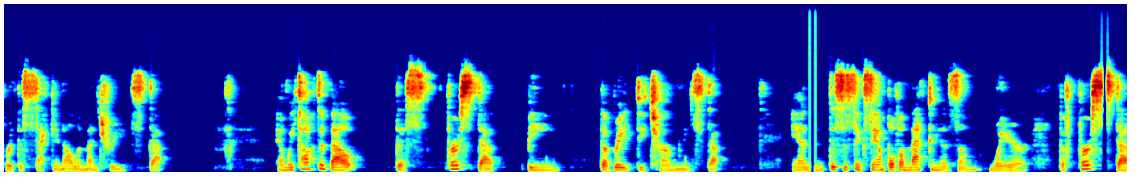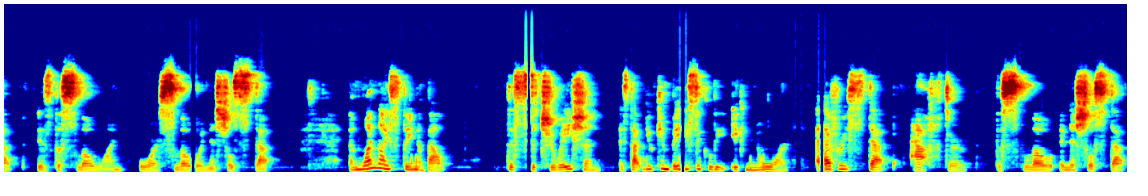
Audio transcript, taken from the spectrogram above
for the second elementary step. And we talked about this first step being the rate determining step. And this is an example of a mechanism where the first step is the slow one or slow initial step. And one nice thing about this situation is that you can basically ignore every step after the slow initial step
